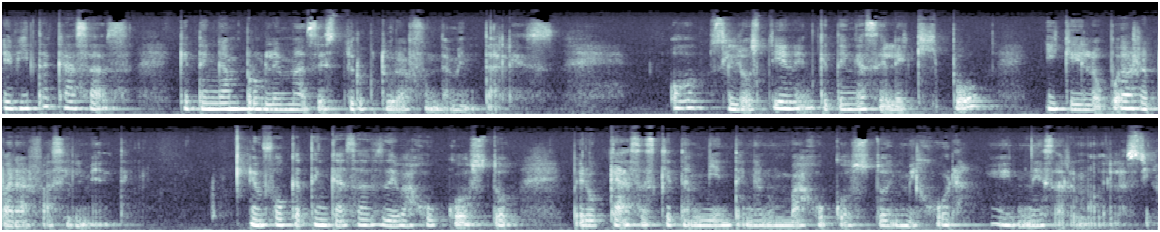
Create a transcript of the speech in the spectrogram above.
evita casas que tengan problemas de estructura fundamentales. O si los tienen, que tengas el equipo y que lo puedas reparar fácilmente. Enfócate en casas de bajo costo, pero casas que también tengan un bajo costo en mejora en esa remodelación.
